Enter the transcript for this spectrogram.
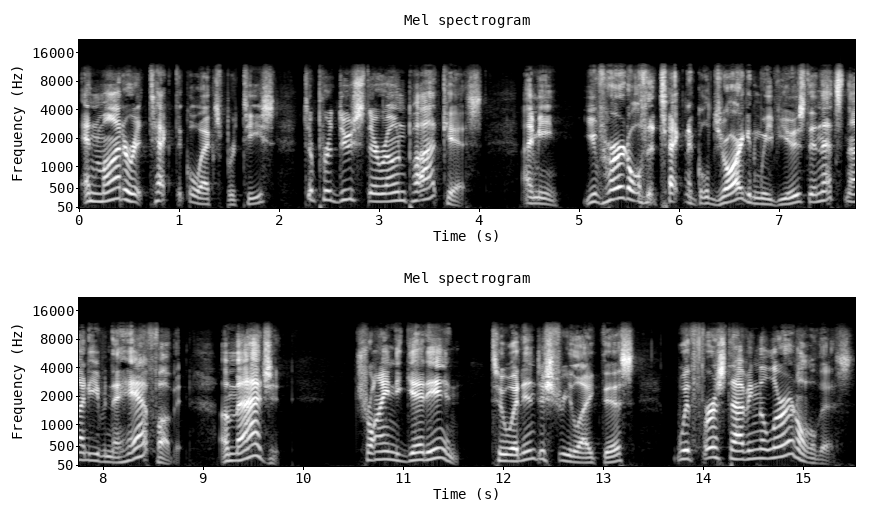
and moderate technical expertise to produce their own podcasts. I mean, you've heard all the technical jargon we've used, and that's not even the half of it. Imagine trying to get in to an industry like this with first having to learn all this.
